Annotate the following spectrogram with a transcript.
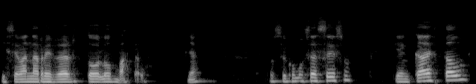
y se van a arreglar todos los vástagos, ¿ya? Entonces, ¿cómo se hace eso? Que en cada estado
